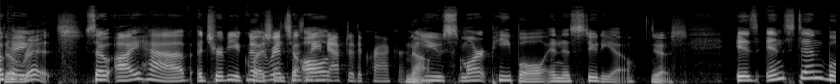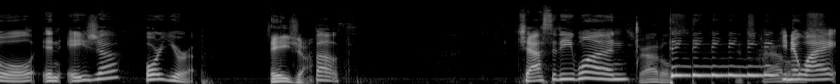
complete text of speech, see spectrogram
okay. the Ritz. So I have a trivia No, the question Ritz to was all named after the cracker. No. you smart people in this studio. Yes. Is Istanbul in Asia or Europe? Asia. Both. Chastity won. Straddles. Ding ding ding ding ding ding. You know why?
